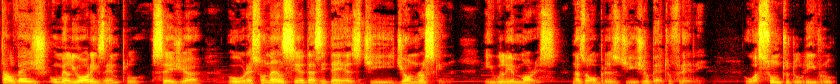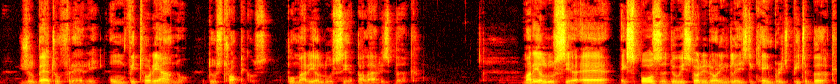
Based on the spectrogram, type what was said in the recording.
Talvez o melhor exemplo seja a ressonância das ideias de John Ruskin e William Morris nas obras de Gilberto Freire. O assunto do livro Gilberto Freire, um vitoriano dos trópicos, por Maria Lúcia Palares Burke. Maria Lúcia é esposa do historiador inglês de Cambridge Peter Burke,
